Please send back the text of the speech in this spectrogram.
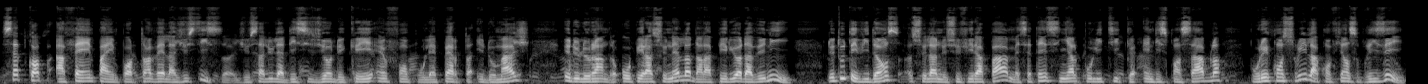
Cette COP a fait un pas important vers la justice. Je salue la décision de créer un fonds pour les pertes et dommages et de le rendre opérationnel dans la période à venir. De toute évidence, cela ne suffira pas, mais c'est un signal politique indispensable pour reconstruire la confiance brisée.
